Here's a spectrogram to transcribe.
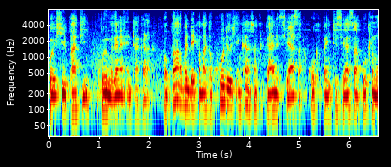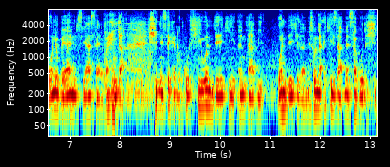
ko shi party ko magana yan takara. Babban abin da ya kamata ko da yaushe in kana son ka gane siyasa ko ka fahimci siyasa ko kai ma wani bayanin siyasa ya fahimta shine sai ka ɗauko shi wanda yake dan zabi wanda yake zaɓe wanda ake zaɓen saboda shi.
